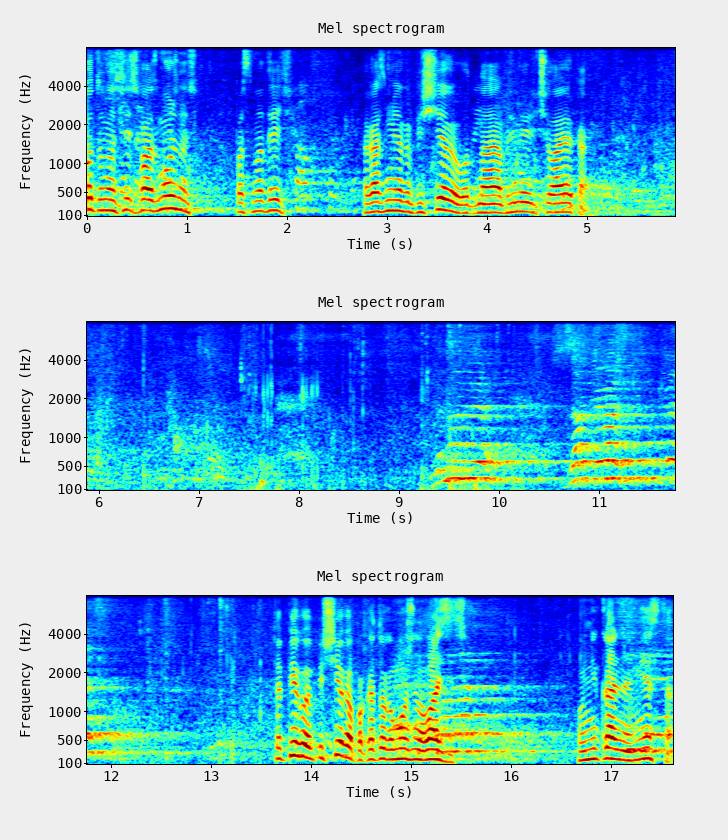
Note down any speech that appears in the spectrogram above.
Вот у нас есть возможность посмотреть размеры пещеры вот на примере человека. Это первая пещера, по которой можно лазить. Уникальное место.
